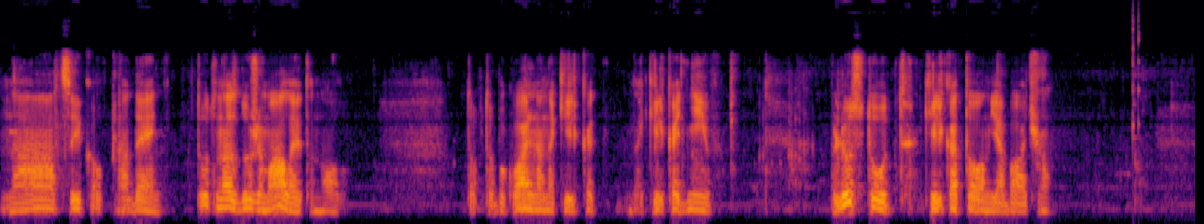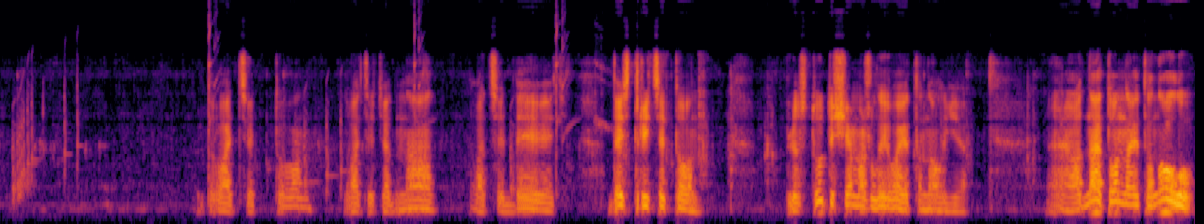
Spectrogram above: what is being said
на цикл, на день. Тут у нас дуже мало етанолу. Тобто буквально на кілька, на кілька днів. Плюс тут кілька тонн я бачу. 20 тонн, 21, 29, десь 30 тонн. Плюс тут ще можливо етанол є. Е, одна тонна етанолу,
